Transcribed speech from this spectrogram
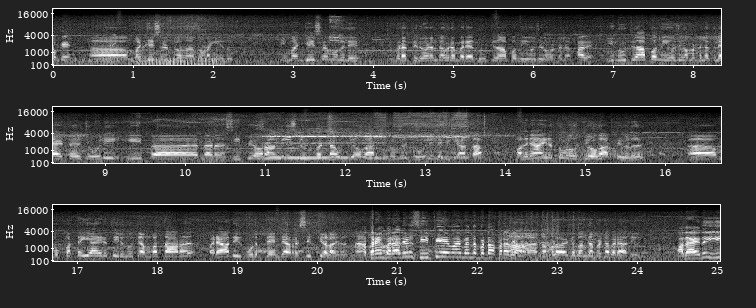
ഓക്കെ മഞ്ചേശ്വരത്തിൽ മഞ്ചേശ്വരത്ത് വന്നാണ് തുടങ്ങിയത്. ഈ മഞ്ചേശ്വരം മുതൽ ഇവിടെ തിരുവനന്തപുരം വരെ നൂറ്റി നാൽപ്പത് നിയോജക മണ്ഡലം. അതെ. ഈ നൂറ്റി നാൽപ്പത് നിയോജക മണ്ഡലത്തിലായിട്ട് ജോലി ഈ എന്താണ് സി പി ഒ റാങ്ക് ലിസ്റ്റിൽ ഉൾപ്പെട്ട ഉദ്യോഗാർത്ഥികൾക്ക് ജോലി ലഭിക്കാത്ത പതിനായിരത്തോളം ഉദ്യോഗാർത്ഥികൾ മുപ്പത്തയ്യായിരത്തി ഇരുന്നൂറ്റി അമ്പത്തി ആറ് പരാതി കൊടുത്തതിന്റെ റെസിപ്റ്റുകളായിരുന്നു അത്രയും പരാതികൾ സി പി ഐയുമായി ബന്ധപ്പെട്ട പരാതി നമ്മളുമായിട്ട് ബന്ധപ്പെട്ട പരാതികൾ. അതായത് ഈ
